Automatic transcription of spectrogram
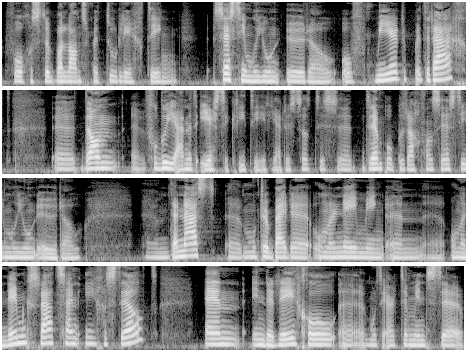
volgens de balans met toelichting 16 miljoen euro of meer bedraagt, uh, dan uh, voldoe je aan het eerste criteria. Dus dat is het drempelbedrag van 16 miljoen euro. Um, daarnaast moet er bij de onderneming een ondernemingsraad zijn ingesteld. En in de regel moeten er tenminste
